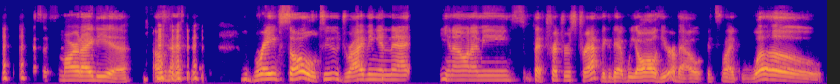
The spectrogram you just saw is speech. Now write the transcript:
That's a smart idea. I was going to you brave soul too, driving in that you know what I mean? That treacherous traffic that we all hear about. It's like, whoa.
